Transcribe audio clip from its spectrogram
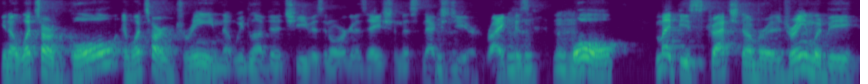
you know what's our goal and what's our dream that we'd love to achieve as an organization this next mm-hmm. year right because mm-hmm. mm-hmm. goal might be a stretch number a dream would be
